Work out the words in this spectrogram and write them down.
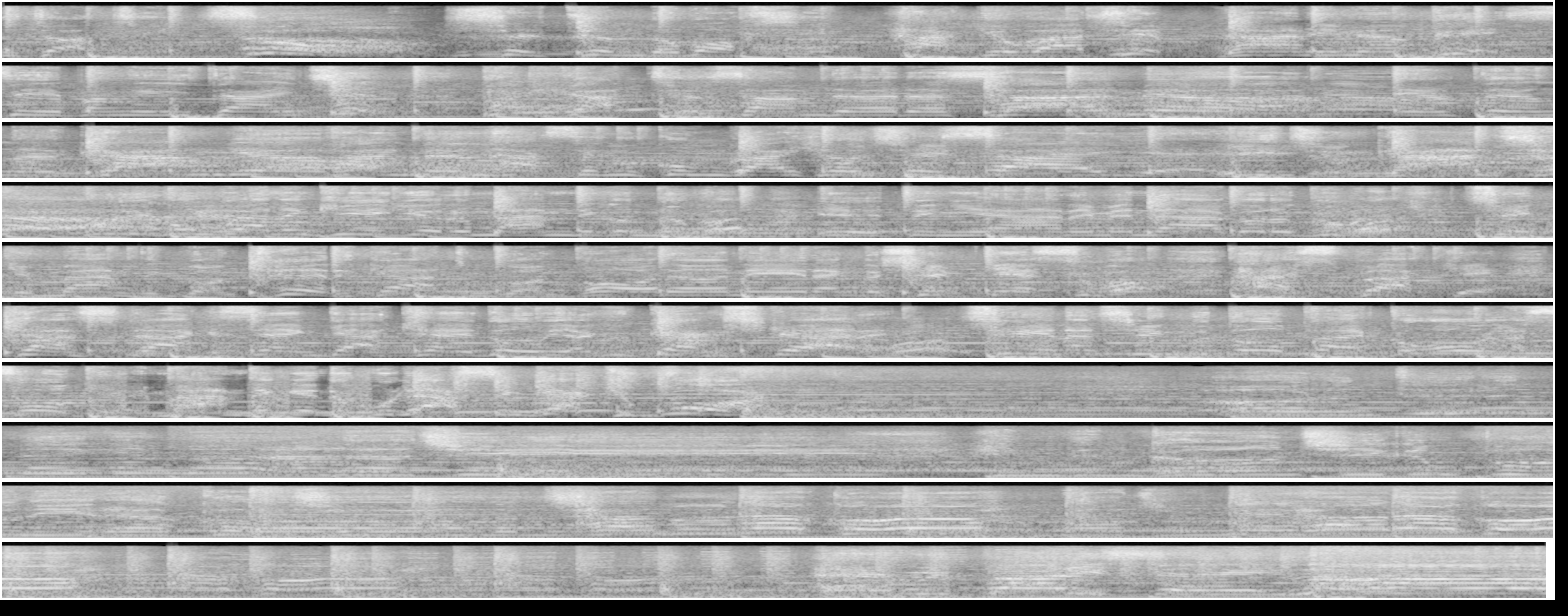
없어졌지 쉴 틈도 없이 학교와 집 아니면 PC방이 다인 집. 파티 같은 삶들을 살며 1등을 강요하는 학생의 꿈과 현실 사이에 이중간첩. 우리 공부하는 기교를 만든 건 누구? 1등이 아니면 나고로 구분 쉽게 만든 건 틀에 가둔 건 어른이란 걸 쉽게 수고 할 수밖에 단순하게 생각해도 야구강 시간에. 친한 친구도 밟고 올라서게 지금뿐이라고 너 참으라고 나중에 하라고. Everybody say no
